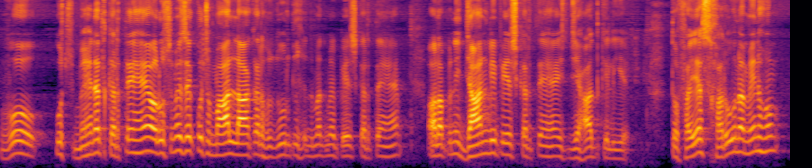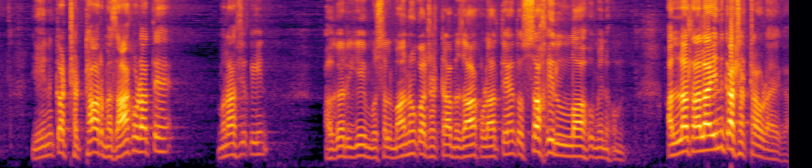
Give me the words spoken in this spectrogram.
وہ کچھ محنت کرتے ہیں اور اس میں سے کچھ مال لا کر حضور کی خدمت میں پیش کرتے ہیں اور اپنی جان بھی پیش کرتے ہیں اس جہاد کے لیے۔ تو فیص خرون امن ہم یہ ان کا ٹھٹھا اور مذاق اڑاتے ہیں منافقین۔ اگر یہ مسلمانوں کا ٹھٹھا مذاق اڑاتے ہیں تو سخی اللہ منہم، اللہ تعالیٰ ان کا ٹھٹھا اڑائے گا۔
